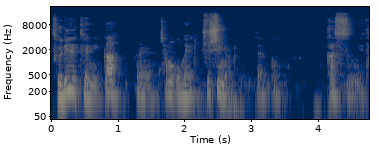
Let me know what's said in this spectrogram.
드릴 테니까, 예, 참고해 주시면 될 것 같습니다.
